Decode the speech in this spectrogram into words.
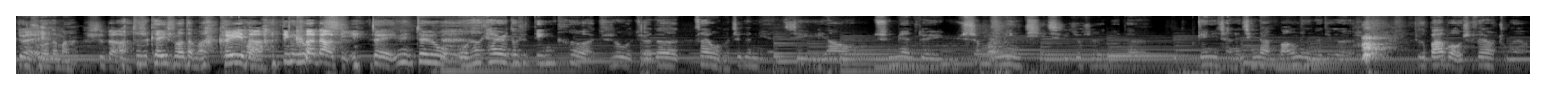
对说的吗？是的，这是可以说的吗？可以的，丁克到底。对，因为对于我，我和 Carrie 都是丁克，其实我觉得在我们这个年纪要去面对余生的命题，其实就是你的给你产生情感 bonding 的这个这个 bubble 是非常重要的，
